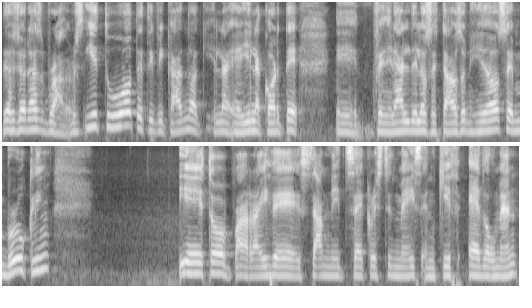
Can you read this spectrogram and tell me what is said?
los Jonas Brothers y estuvo testificando aquí en la, en la Corte eh, Federal de los Estados Unidos en Brooklyn. Y esto a raíz de Sam Nitze, Christine Mace y Keith Edelman,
